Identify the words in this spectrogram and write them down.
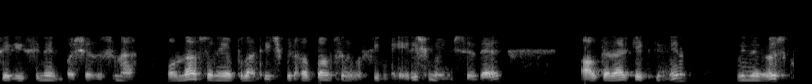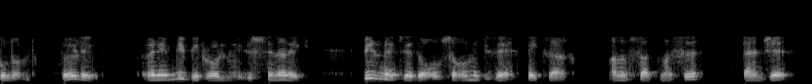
serisinin başarısına ondan sonra yapılan hiçbir Habban Sınıfı filmi erişmemişse de Altan Erkekli'nin Münir Özkul'un böyle önemli bir rolünü üstlenerek bir nebze de olsa onu bize tekrar anımsatması bence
